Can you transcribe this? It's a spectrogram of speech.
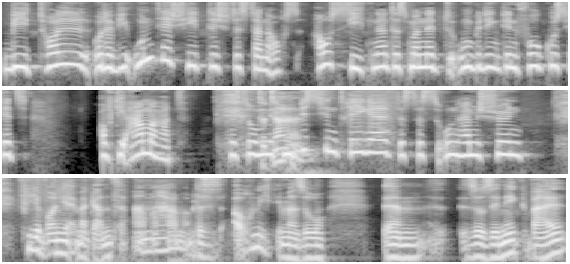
wie toll oder wie unterschiedlich das dann auch aussieht, ne, dass man nicht unbedingt den Fokus jetzt auf die Arme hat. Das so mit Total. ein bisschen Träger, dass das unheimlich schön. Viele wollen ja immer ganze Arme haben, aber das ist auch nicht immer so, ähm, so sinnig, weil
